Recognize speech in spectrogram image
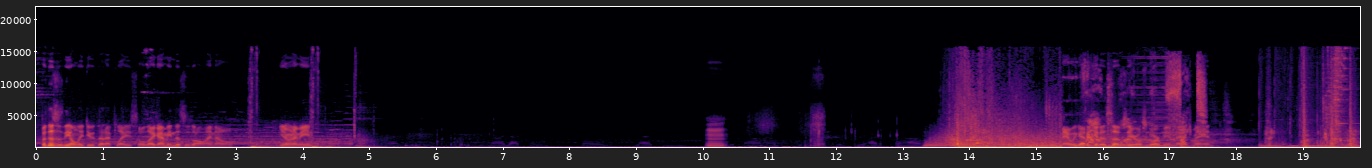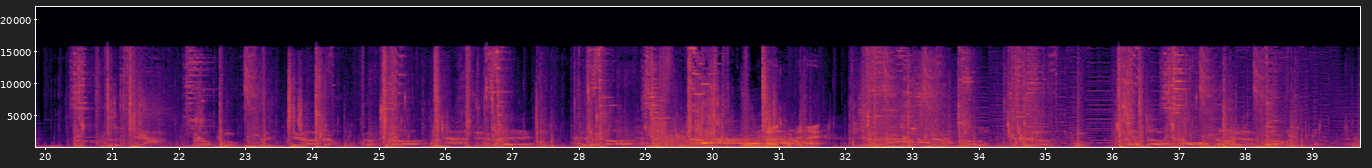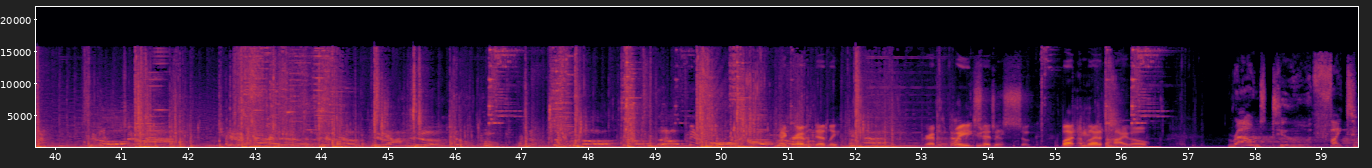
but this is the only dude that I play, so like, I mean, this is all I know. You know what I mean? Mm. Man, we gotta get a Sub-Zero Scorpion match, fight. man. I thought it was quicker than that. That grab is deadly. Grab is way too deadly. But I'm glad it's a high though. Round two, fight.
